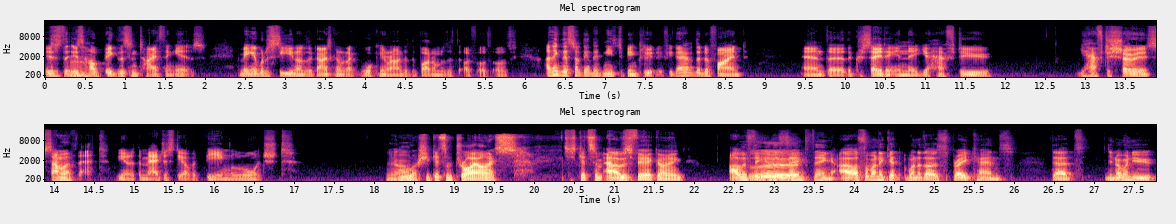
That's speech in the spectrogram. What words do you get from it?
Is the, is Mm. how big this entire thing is being able to see, you know, the guys kind of like walking around at the bottom of the of, of, of I think that's something that needs to be included. If you're gonna have the Defiant and the the Crusader in there, you have to you have to show some of that, you know, the majesty of it being launched. Yeah. Ooh, I should get some dry ice. Just get some I was- atmosphere going. I was thinking the same thing. I also want to get one of those spray cans that you know when you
